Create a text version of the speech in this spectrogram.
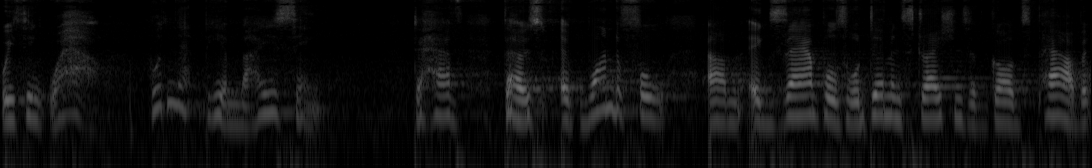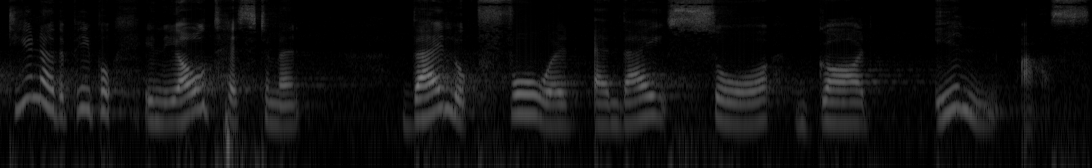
we think, wow, wouldn't that be amazing to have those uh, wonderful um, examples or demonstrations of God's power? But do you know the people in the Old Testament? They looked forward and they saw God in us.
